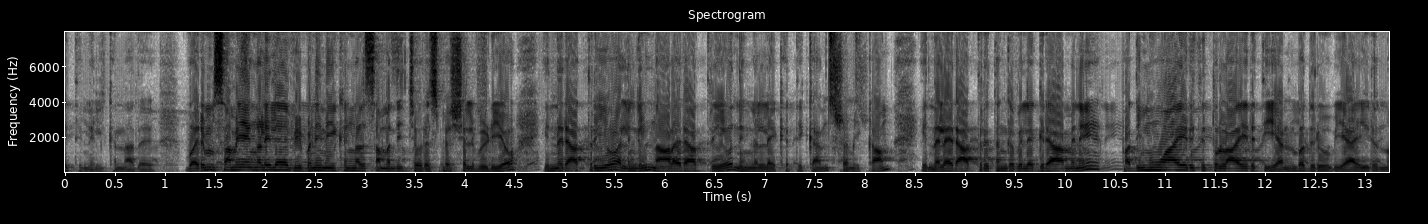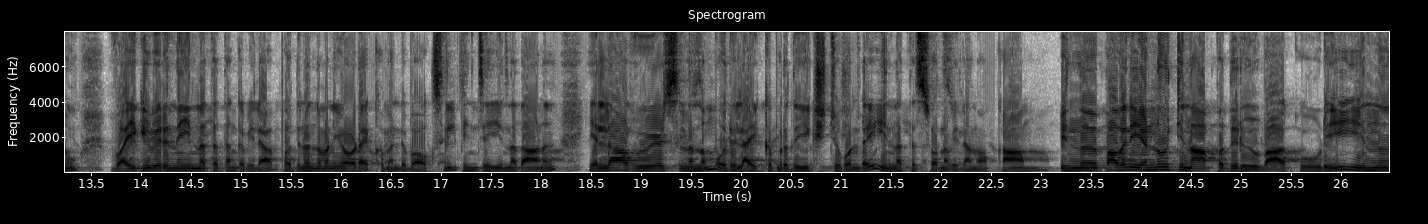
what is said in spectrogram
എത്തി നിൽക്കുന്നത്. വരും സമയങ്ങളിലെ വിപണി നീക്കങ്ങൾ സംബന്ധിച്ച ഒരു സ്പെഷ്യൽ വീഡിയോ ഇന്ന് രാത്രിയോ അല്ലെങ്കിൽ നാളെ രാത്രിയോ നിങ്ങളിലേക്ക് എത്തിക്കാൻ ശ്രമിക്കാം. ഇന്നലെ രാത്രി തങ്കവിലെ ഗ്രാമിന് പതിമൂവായിരത്തി തൊള്ളായിരത്തി എൺപത് രൂപയായിരുന്നു. വൈകി വരുന്ന ഇന്നത്തെ തങ്കവില പതിനൊന്ന് മണിയോടെ കമന്റ് ബോക്സിൽ പിൻ ചെയ്യുന്നതാണ്. എല്ലാ വ്യൂവേഴ്സിൽ നിന്നും ഒരു ലൈക്ക് പ്രതീക്ഷിച്ചുകൊണ്ട് ഇന്നത്തെ സ്വർണവില നോക്കാം. ഇന്ന് പവന് എണ്ണൂറ്റി നാൽപ്പത് രൂപ കൂടി. ഇന്ന്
